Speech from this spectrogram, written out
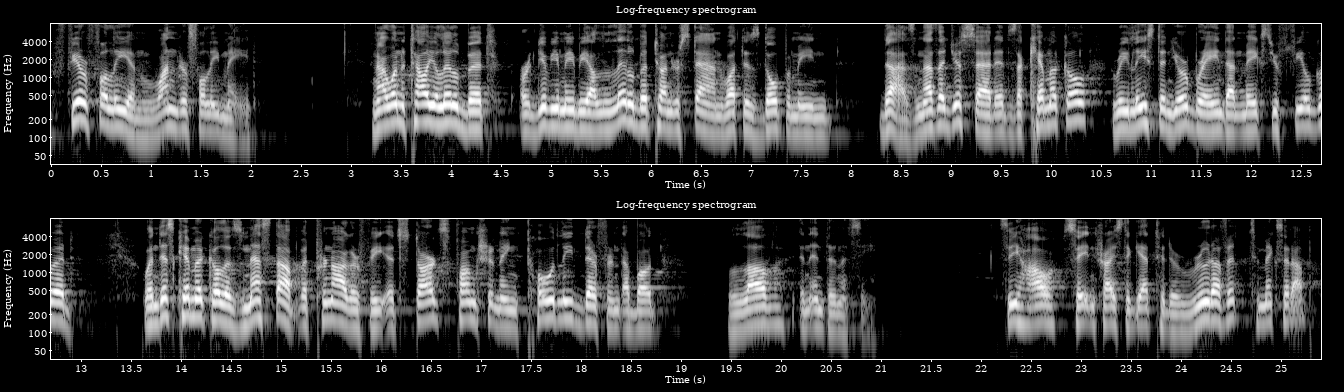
fearfully and wonderfully made. And I want to tell you a little bit, or give you maybe a little bit to understand what this dopamine does. And as I just said, it's a chemical released in your brain that makes you feel good. When this chemical is messed up with pornography, it starts functioning totally different about love and intimacy. See how Satan tries to get to the root of it to mix it up?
